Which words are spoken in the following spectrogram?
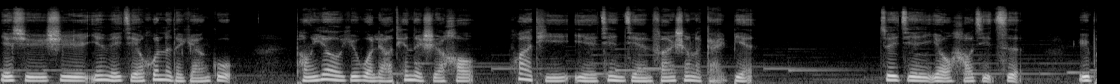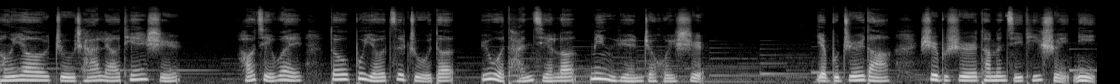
也许是因为结婚了的缘故，朋友与我聊天的时候，话题也渐渐发生了改变。最近有好几次，与朋友煮茶聊天时，好几位都不由自主地与我谈及了命运这回事。也不知道是不是他们集体水逆，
